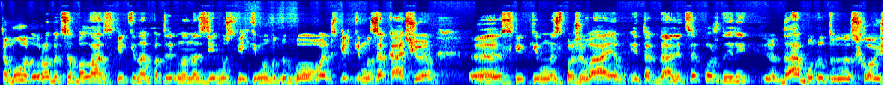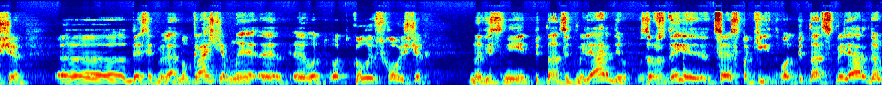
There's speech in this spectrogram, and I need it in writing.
Тому робиться баланс, скільки нам потрібно на зиму, скільки ми видобовуємо, скільки ми закачуємо, е, скільки ми споживаємо і так далі. Це кожен рік е, да, будуть е, сховища е, 10 мільярдів. Ну краще ми, е, е, от, от коли в сховищах навесні 15 мільярдів, завжди це спокійно. От 15 мільярдів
